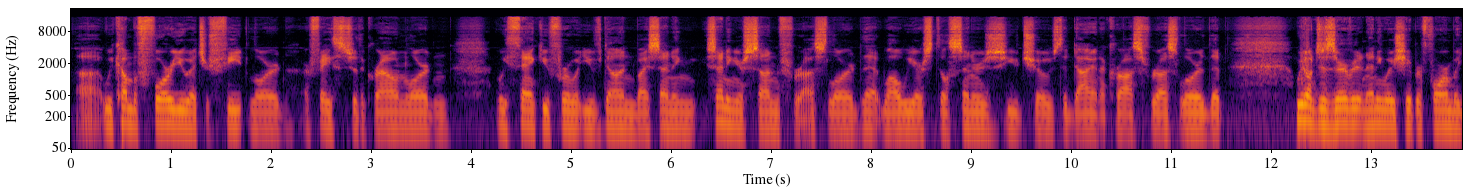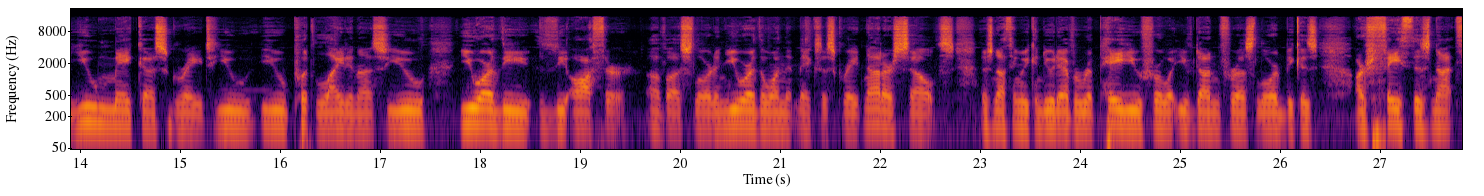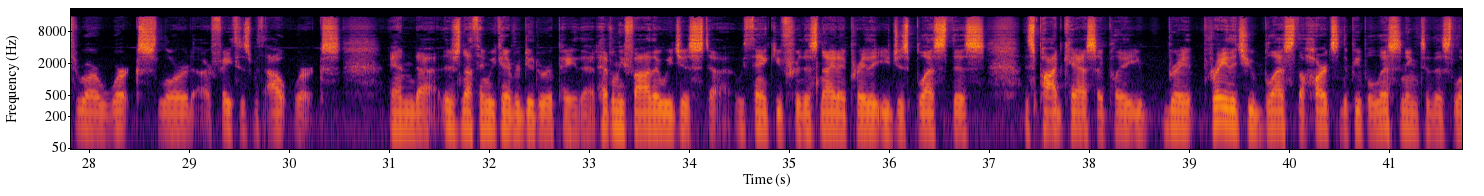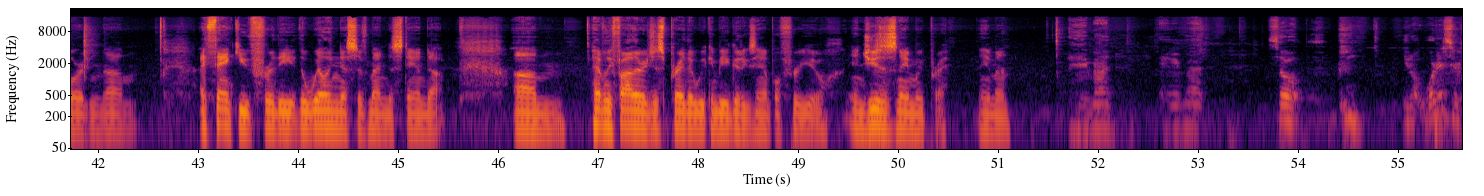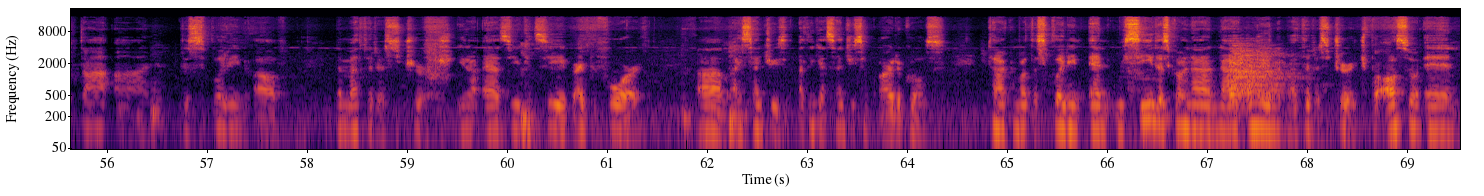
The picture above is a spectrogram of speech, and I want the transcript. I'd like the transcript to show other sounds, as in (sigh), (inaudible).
Uh, we come before you at your feet, Lord, our face to the ground, Lord, and we thank you for what you've done by sending sending your Son for us, Lord. That while we are still sinners, you chose to die on a cross for us, Lord. That we don't deserve it in any way, shape, or form, but you make us great. You you put light in us. You you are the the author of us, Lord, and you are the one that makes us great, not ourselves. There's nothing we can do to ever repay you for what you've done for us, Lord, because our faith is not through our works, Lord. Our faith is without works, and uh, there's nothing we can ever do to repay that. Heavenly Father, we just uh, we thank you for this night. I pray that you just bless this this podcast. I pray that you pray, that you bless the hearts of the people listening to this, Lord, and um, I thank you for the the willingness of men to stand up. Um, Heavenly Father, I just pray that we can be a good example for you. In Jesus' name we pray. Amen. Amen. Amen. So, (clears throat) you know, what is your thought on the splitting of the Methodist Church? You know, as you can see right before, um, I sent you, I think I sent you some articles talking about the splitting, and we see this going on not only in the Methodist Church but also in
